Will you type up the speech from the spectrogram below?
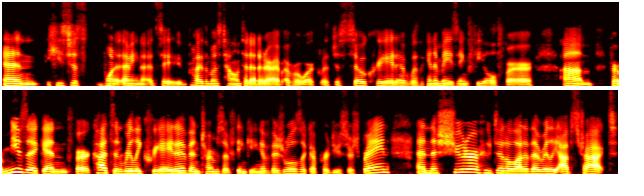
and he's just one. I mean, I'd say probably the most talented editor I've ever worked with. Just so creative with like an amazing feel for um, for music and for cuts, and really creative in terms of thinking of visuals, like a producer's brain. And the shooter who did a lot of the really abstract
